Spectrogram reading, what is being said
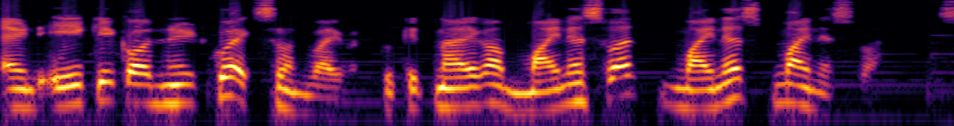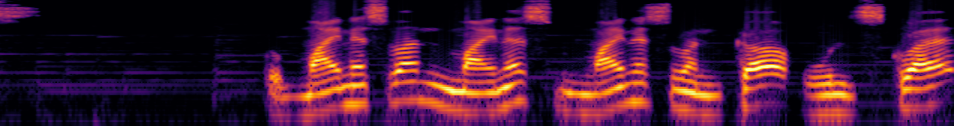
एंड ए के कोऑर्डिनेट को एक्स वन वाई वन तो कितना आएगा? Minus one minus minus one तो minus one minus minus one का होल स्क्वायर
